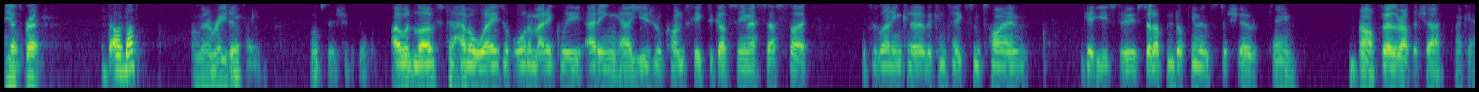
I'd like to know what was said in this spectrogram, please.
yes brett So I'd love, I'm going to read it. yes. Oops, there should be. I would love to have a way to automatically adding our usual config to GovCMS SaaS site. It's a learning curve. It can take some time to get used to, set up and documents to share with the team. Oh, further up the chat. Okay.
